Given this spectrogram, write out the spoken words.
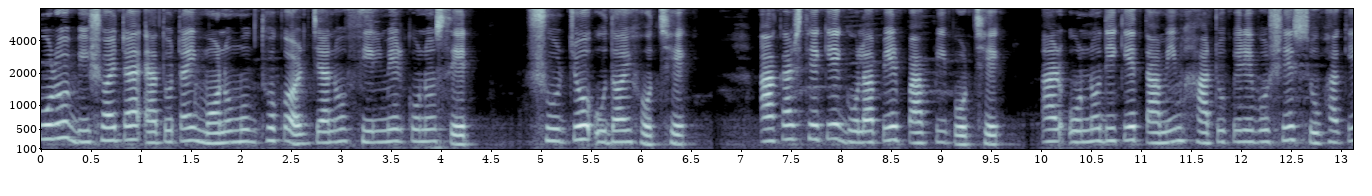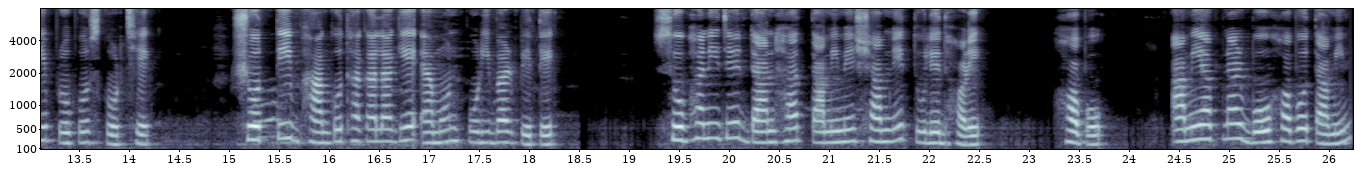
পুরো বিষয়টা এতটাই মনোমুগ্ধকর যেন ফিল্মের কোনো সেট, সূর্য উদয় হচ্ছে, আকাশ থেকে গোলাপের পাপড়ি পড়ছে, আর অন্যদিকে তামিম হাঁটু পেরে বসে সুভাকে প্রপোজ করছে। সত্যি ভাগ্য থাকা লাগে এমন পরিবার পেতে। শোভা নিজের ডান হাত তামিমের সামনে তুলে ধরে। হব। আমি আপনার বউ হব তামিম।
